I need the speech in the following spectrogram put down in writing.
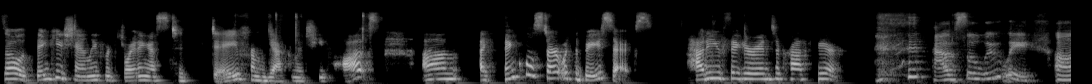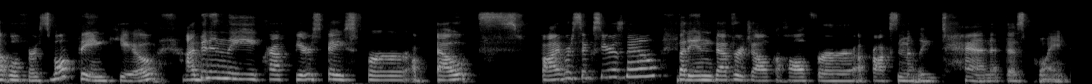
So, thank you, Shanley, for joining us today from Yakima Chief Hops. Um, I think we'll start with the basics. How do you figure into craft beer? Absolutely. Uh, well, first of all, thank you. I've been in the craft beer space for about five or six years now, but in beverage alcohol for approximately 10 at this point.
